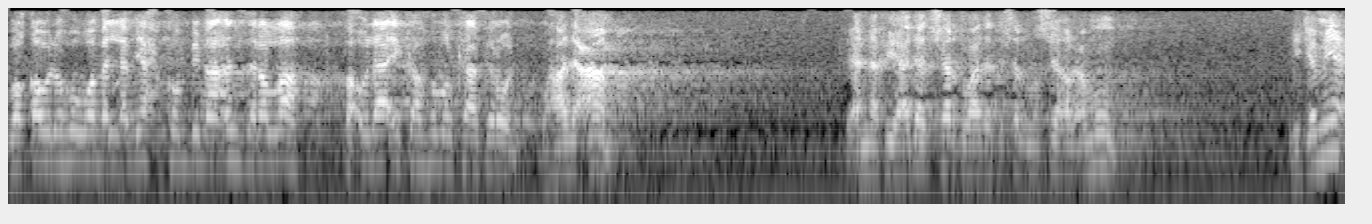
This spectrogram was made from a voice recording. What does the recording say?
وقوله ومن لم يحكم بما أنزل الله فأولئك هم الكافرون. وهذا عام. لأن فيه أداة شرط وأداة الشرط من صيغ العموم لجميع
